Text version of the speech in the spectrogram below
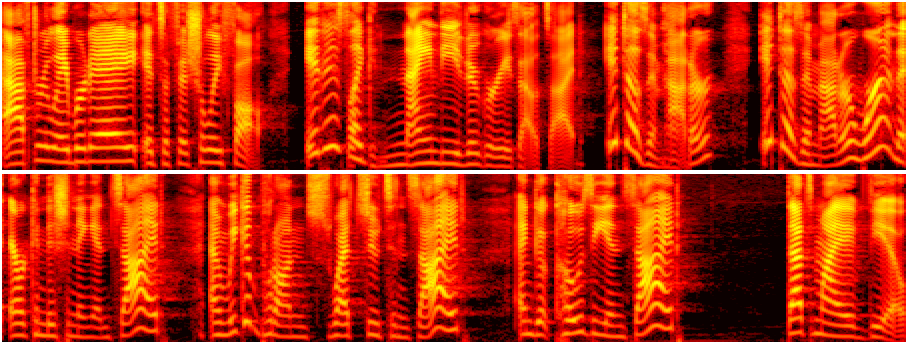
After Labor Day, it's officially fall. It is like 90 degrees outside. It doesn't matter. It doesn't matter. We're in the air conditioning inside and we can put on sweatsuits inside and get cozy inside. That's my view.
